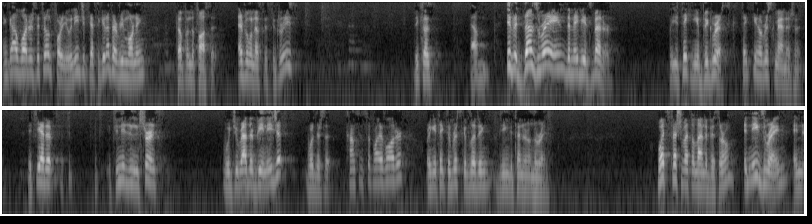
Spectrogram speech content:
and God waters the field for you. In Egypt you have to get up every morning to open the faucet. Everyone else disagrees. Because um, if it does rain, then maybe it's better. But you're taking a big risk. Take, you know, risk management. If you had a, if, if, you needed insurance, would you rather be in Egypt, where there's a constant supply of water, or you can take the risk of living, being dependent on the rain? What's special about the land of Israel? It needs rain, and,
